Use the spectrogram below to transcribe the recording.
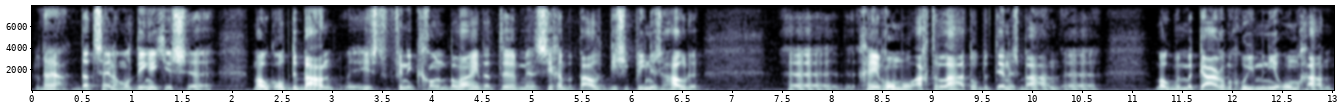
Nou ja, dat zijn allemaal dingetjes. Uh, maar ook op de baan is, vind ik gewoon belangrijk dat uh, mensen zich aan bepaalde disciplines houden. Uh, geen rommel achterlaten op de tennisbaan. maar ook met elkaar op een goede manier omgaan.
